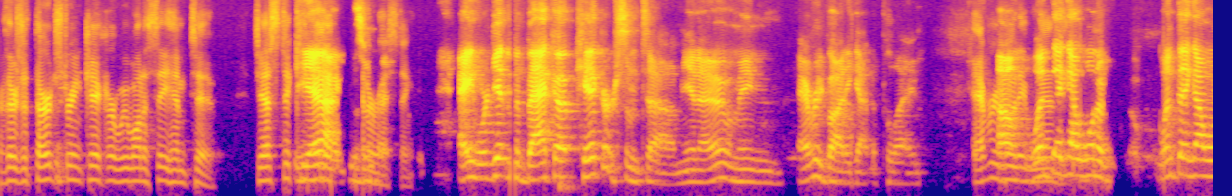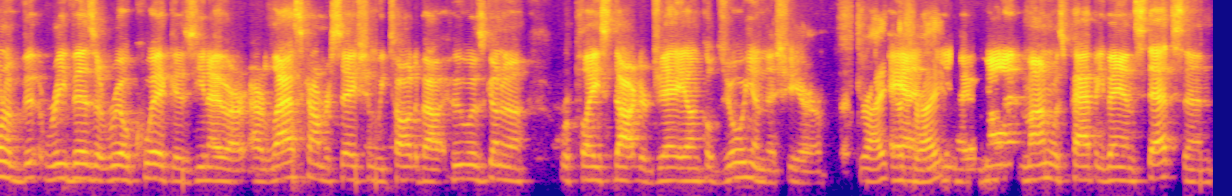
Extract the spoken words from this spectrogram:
if there's a third string kicker, we want to see him too, just to keep Yeah, it interesting. hey, we're getting the backup kicker sometime, you know? I mean, everybody got to play. Everybody. Um, one thing I want to one thing I want to vi- revisit real quick is you know our, our last conversation we talked about who was going to replace Dr. J Uncle Julian this year, That's right. That's right. you know mine, mine was Pappy Van Stetson,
